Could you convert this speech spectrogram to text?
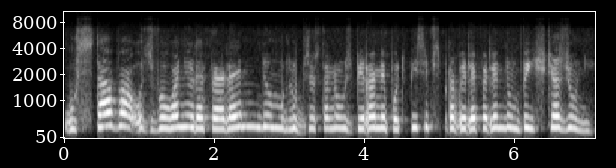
ustawa o zwołaniu referendum lub zostaną zbierane podpisy w sprawie referendum wyjścia z Unii,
